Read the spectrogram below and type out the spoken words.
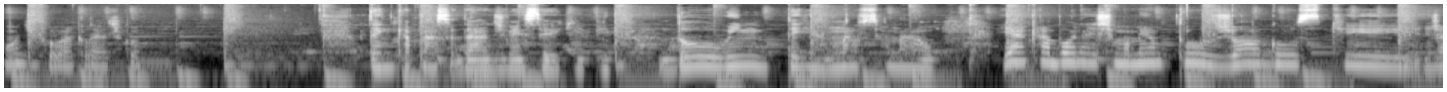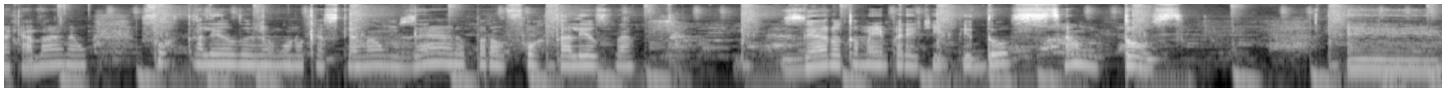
Onde for o Atlético tem capacidade de vencer a equipe do Internacional. E acabou neste momento os jogos que já acabaram. Fortaleza jogou no Castelão 0 para o Fortaleza 0 também para a equipe do Santos. É...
